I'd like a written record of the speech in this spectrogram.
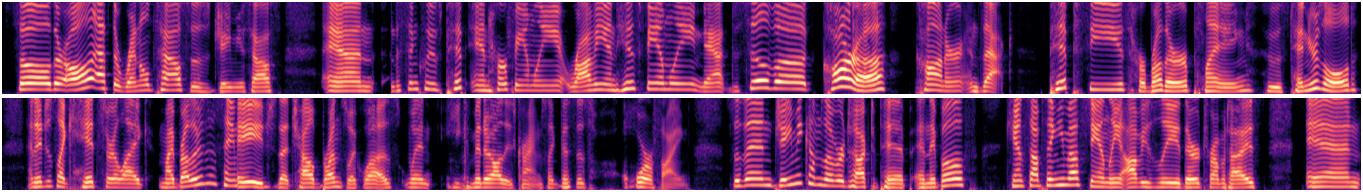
So they're all at the Reynolds house, is Jamie's house, and this includes Pip and her family, Ravi and his family, Nat De Silva, Cara, Connor, and Zach. Pip sees her brother playing, who's 10 years old, and it just like hits her like, my brother's the same age that Child Brunswick was when he committed all these crimes. Like, this is horrifying. So then Jamie comes over to talk to Pip, and they both can't stop thinking about Stanley. Obviously, they're traumatized, and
